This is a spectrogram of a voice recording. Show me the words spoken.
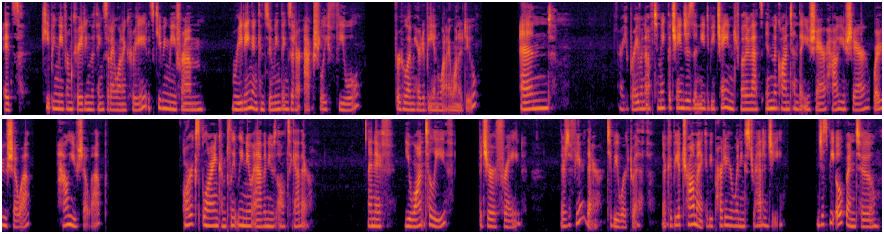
It's keeping me from creating the things that I want to create. It's keeping me from reading and consuming things that are actually fuel for who I'm here to be and what I want to do. And are you brave enough to make the changes that need to be changed, whether that's in the content that you share, how you share, where you show up, how you show up? or exploring completely new avenues altogether. And if you want to leave, but you're afraid, there's a fear there to be worked with. There could be a trauma, it could be part of your winning strategy. Just be open to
